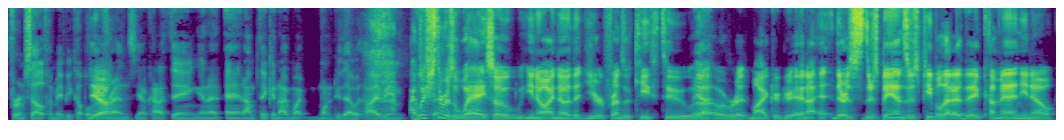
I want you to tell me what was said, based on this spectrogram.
for himself and maybe a couple Yeah. of friends, you know, kind of thing. And I, and I'm thinking I might want to do that with High Beam. i wish there was a way so you know i know that you're friends with keith too Yeah. uh, over at Microgroove and i and there's there's bands there's people that are, they come in you know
